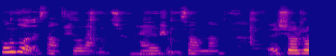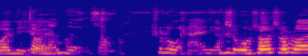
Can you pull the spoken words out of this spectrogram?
工作的丧说完了，还有什么丧呢？呃说说你，找男朋友的丧吧。说说我啥呀？你要是是我说说说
